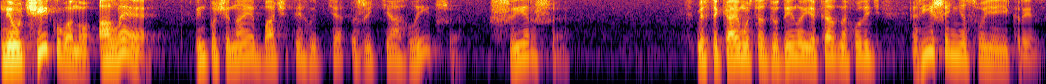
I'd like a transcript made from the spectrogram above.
Неочікувано, але він починає бачити життя глибше, ширше. Ми стикаємося з людиною, яка знаходить рішення своєї кризи.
